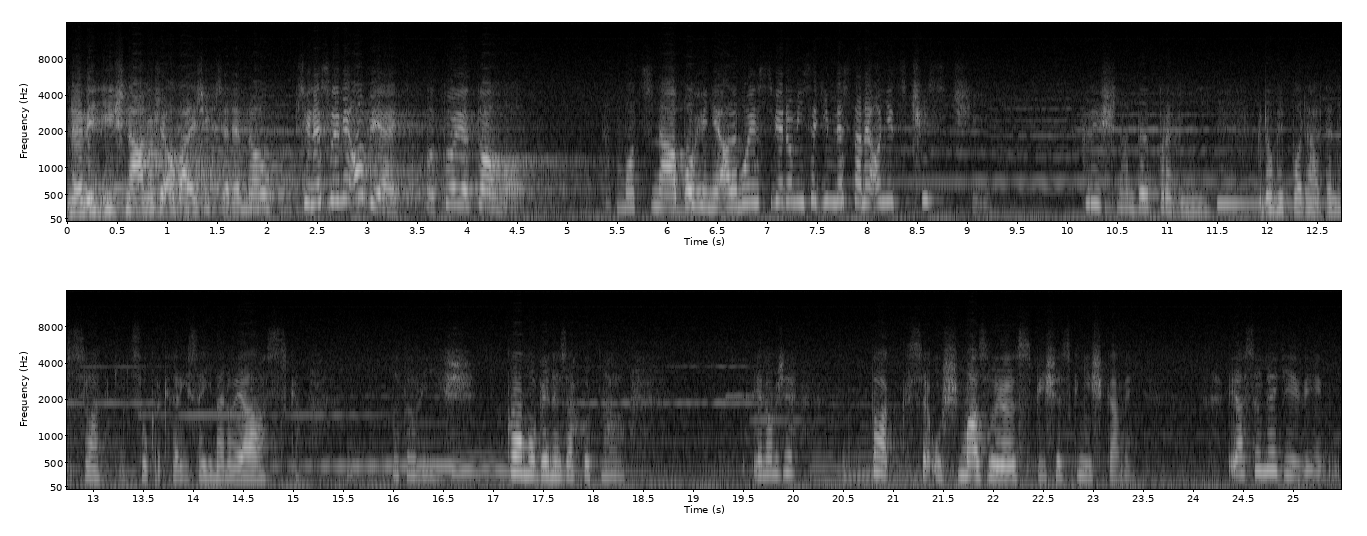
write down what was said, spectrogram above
Nevidíš, Náno, že oba leží přede mnou? Přinesli mi oběť. No to je toho. Mocná bohyně, ale moje svědomí se tím nestane o nic čistší. Krišnan byl první, kdo mi podal ten sladký cukr, který se jmenuje láska. No to víš, komu by nezachutnal. Jenomže pak se už mazlil spíše s knížkami. Já se nedivím.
